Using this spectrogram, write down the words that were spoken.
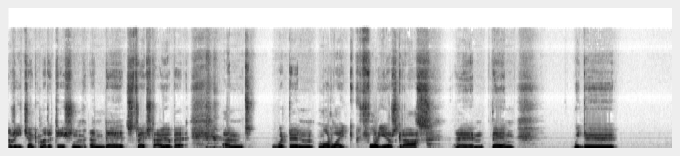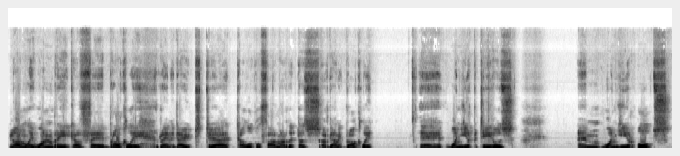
rejigged my rotation and uh, stretched it out a bit. And we're doing more like four years grass. Um, then we do normally one break of uh, broccoli rented out to a, to a local farmer that does organic broccoli. Uh, one year potatoes, um, one year oats.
